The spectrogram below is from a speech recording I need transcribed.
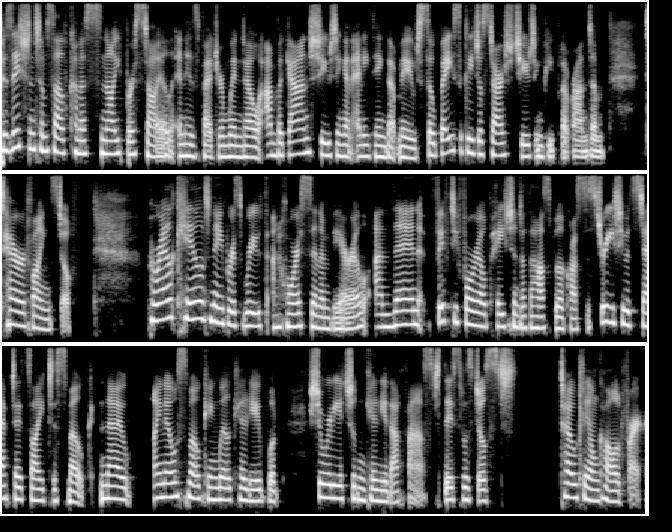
positioned himself kind of sniper style in his bedroom window, and began shooting at anything that moved. So basically, just started shooting people at random. Terrifying stuff. Peyerl killed neighbours Ruth and Horst Beryl, and then 54 year old patient at the hospital across the street who had stepped outside to smoke. Now, I know smoking will kill you, but surely it shouldn't kill you that fast. This was just totally uncalled for.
